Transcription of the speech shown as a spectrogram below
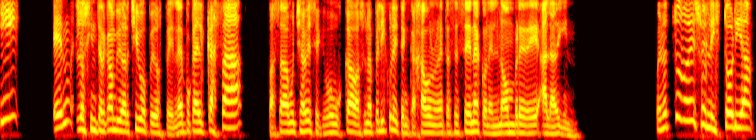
Y en los intercambios de archivos P2P. En la época del CASA pasaba muchas veces que vos buscabas una película y te encajaban en estas escenas con el nombre de Aladdin. Bueno, todo eso es la historia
